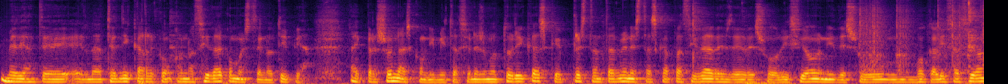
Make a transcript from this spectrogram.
mediante eh, la técnica reconocida como estenotipia. Hay personas con limitaciones motóricas que prestan también estas capacidades de, de su audición y de su vocalización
